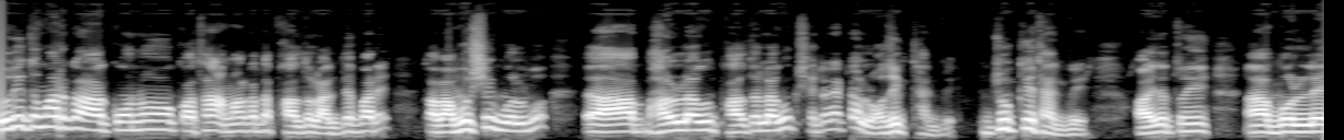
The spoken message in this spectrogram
যদি তোমার কোনো কথা, আমার কথা ফালতু লাগতে পারে, তবে অবশ্যই বলব ভালো লাগুক, ফালতু লাগুক, সেটার একটা লজিক থাকবে, যুক্তি থাকবে। হয়তো তুমি বললে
